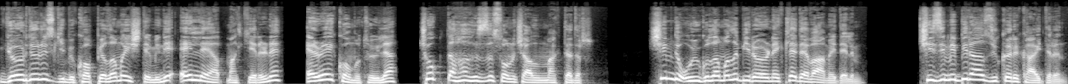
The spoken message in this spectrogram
Gördüğünüz gibi kopyalama işlemini elle yapmak yerine array komutuyla çok daha hızlı sonuç alınmaktadır. Şimdi uygulamalı bir örnekle devam edelim. Çizimi biraz yukarı kaydırın.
